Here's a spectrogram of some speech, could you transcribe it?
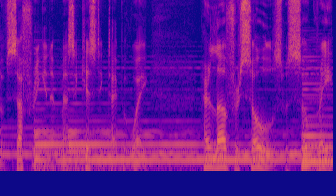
of suffering in a masochistic type of way. Her love for souls was so great,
